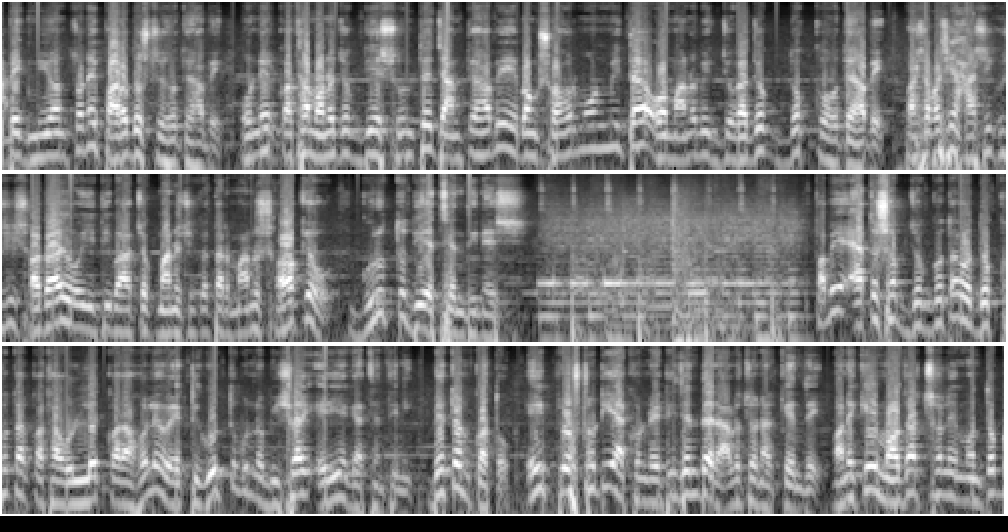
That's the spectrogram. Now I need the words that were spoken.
আবেগ নিয়ন্ত্রণে পারদর্শী হতে হবে। অন্যের কথা মনোযোগ দিয়ে শুনতে, জানতে হবে এবং সহমর্মিতা ও মানবিক যোগাযোগ দক্ষ হতে হবে। পাশাপাশি হাসি খুশি সদয় ও ইতিবাচক মানসিকতার মানুষ হওয়াকেও গুরুত্ব দিয়েছেন দীনেশ। তবে এত সব যোগ্যতা ও দক্ষতার কথা উল্লেখ করা হলেও একটি গুরুত্বপূর্ণ বিষয় এড়িয়ে গেছেন তিনি। বেতন কত? এই প্রশ্নটি এখন নেটিজেনদের আলোচনার কেন্দ্রে। অনেকেই মজার ছলে মন্তব্য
